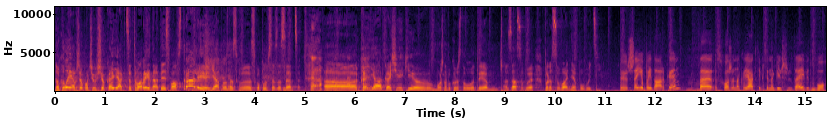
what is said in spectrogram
Ну, коли я вже почув, що каяк це тварина десь в Австралії, я просто сх- схопився за серце. А, каяк, а ще які е, можна використовувати засоби пересування по воді. Е, Ще є байдарки. Це схоже на каяк, тільки на більше людей від двох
